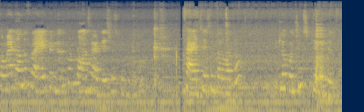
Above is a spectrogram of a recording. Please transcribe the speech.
టొమాటో అంతా ఫ్రై అయిపోయింది కదా ఇప్పుడు ప్రాన్స్ యాడ్ చేసేసుకుంటాము. యాడ్ చేసిన తర్వాత ఇట్లా కొంచెం స్ట్రెయిన్ చేస్తాం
